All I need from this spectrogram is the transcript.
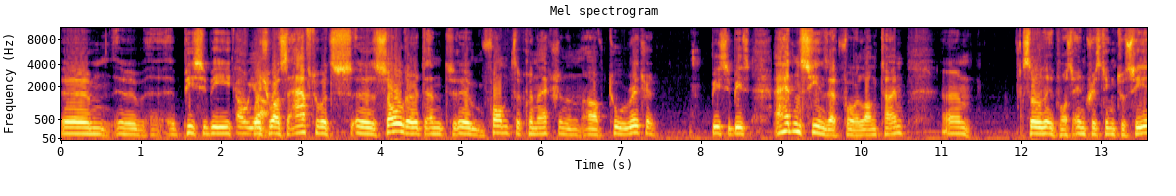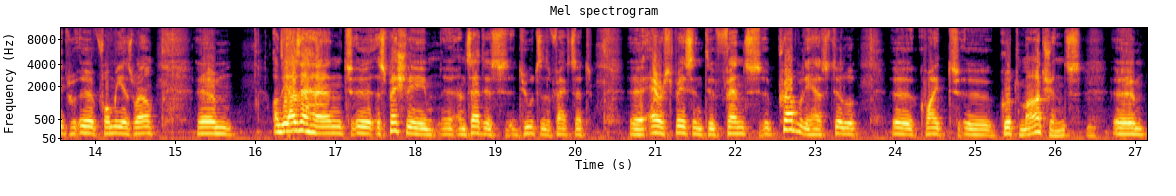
Um, uh, PCB, Oh, yeah. which was afterwards uh, soldered and um, formed the connection of two rigid PCBs. I hadn't seen that for a long time. Um, so it was interesting to see it uh, for me as well. Um, on the other hand, uh, especially, uh, and that is due to the fact that uh, aerospace and defense uh, probably has still uh, quite uh, good margins, um,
